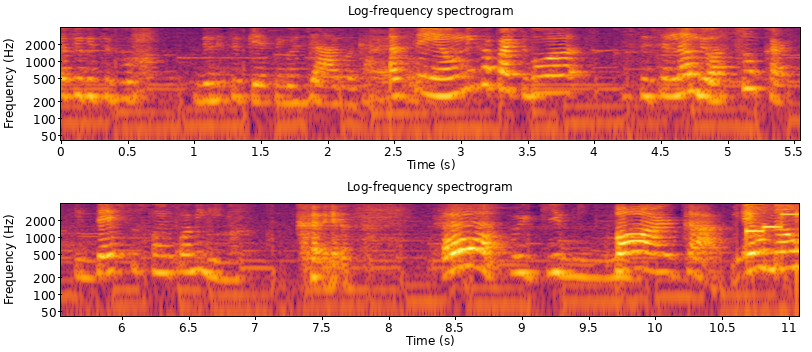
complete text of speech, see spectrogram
Eu fico tipo, delícia o quê? Tem gosto de água, cara. É. Assim, a única parte boa, assim, você lambe o açúcar e deixa o sonho pro amiguinho. Credo. Oh! Porque Porca! Eu não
